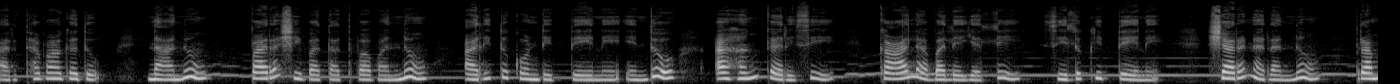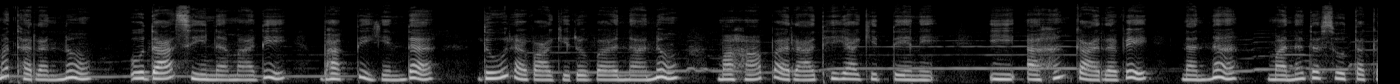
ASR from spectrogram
ಅರ್ಥವಾಗದು. ನಾನು ಪರಶಿವ ತತ್ವವನ್ನು ಅರಿತುಕೊಂಡಿದ್ದೇನೆ ಎಂದು ಅಹಂಕರಿಸಿ ಕಾಲಬಲೆಯಲ್ಲಿ ಸಿಲುಕಿದ್ದೇನೆ. ಶರಣರನ್ನು, ಪ್ರಮಥರನ್ನು ಉದಾಸೀನ ಮಾಡಿ ಭಕ್ತಿಯಿಂದ ದೂರವಾಗಿರುವ ನಾನು ಮಹಾಪರಾಧಿಯಾಗಿದ್ದೇನೆ. ಈ ಅಹಂಕಾರವೇ ನನ್ನ ಮನದ ಸೂತಕ.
